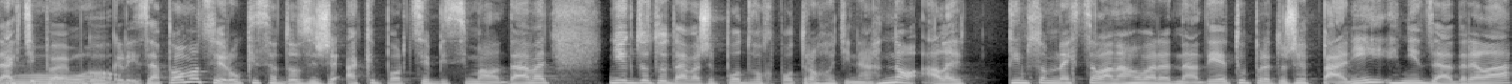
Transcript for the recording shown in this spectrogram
Tak ti Wow. poviem, googli. Za pomoci ruky sa dozvieš, že aké porcie by si mala dávať. Niekto to dáva, že po dvoch, po troch hodinách. No, ale tým som nechcela nahovárať na dietu, pretože pani hneď zadrela,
